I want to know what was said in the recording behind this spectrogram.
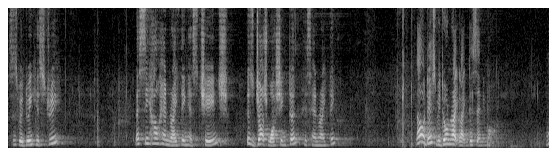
Since we're doing history, let's see how handwriting has changed. This is George Washington, his handwriting. Nowadays, we don't write like this anymore. Hmm?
